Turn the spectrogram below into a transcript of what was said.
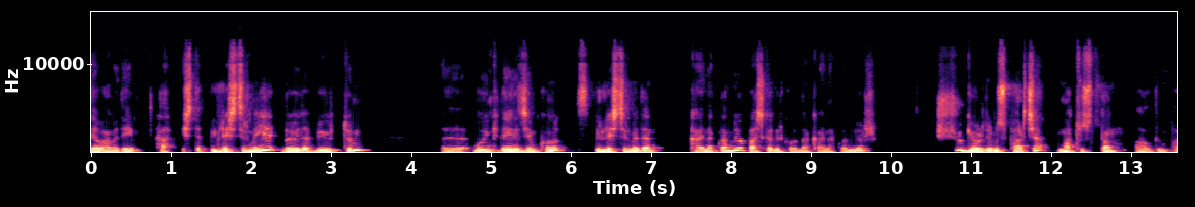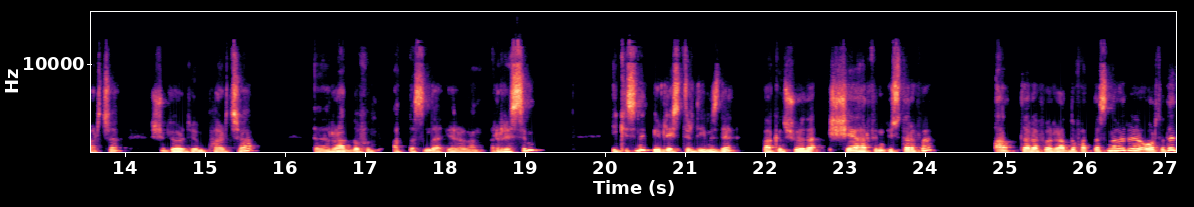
Devam edeyim. Ha işte birleştirmeyi böyle büyüttüm. Ee, bugünkü değineceğim konu birleştirmeden kaynaklanmıyor. Başka bir konudan kaynaklanıyor. Şu gördüğümüz parça Matus'tan aldığım parça. Şu gördüğüm parça e, Radloff'un atlasında yer alan resim. İkisini birleştirdiğimizde bakın şurada Ş harfinin üst tarafı alt tarafı Radloff atlasında var ve ortada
